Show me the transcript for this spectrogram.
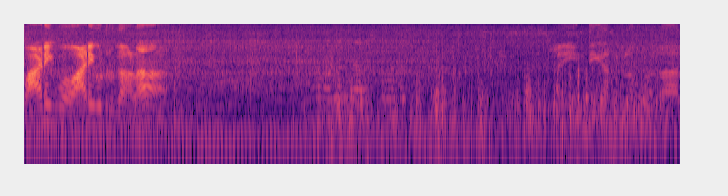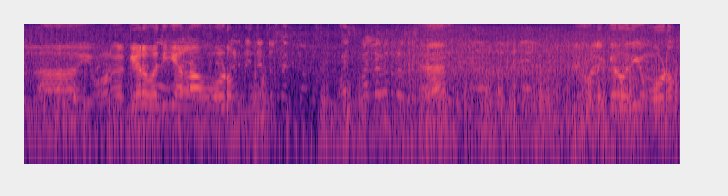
வாடகைக்கு வாடகை விட்ருக்காங்களா இல்லை இந்திக்காரங்களும் இவனுங்க கீரை வதிக்கும் எல்லாம் ஓடும்? இவனுக்கு கீரை வதிக்கும் ஓடும்.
